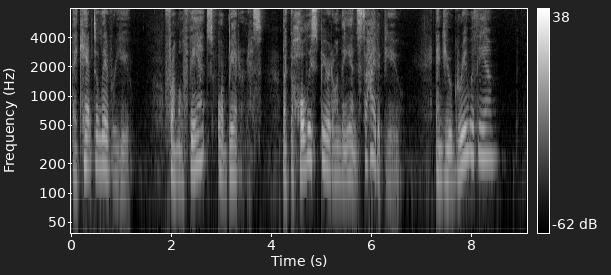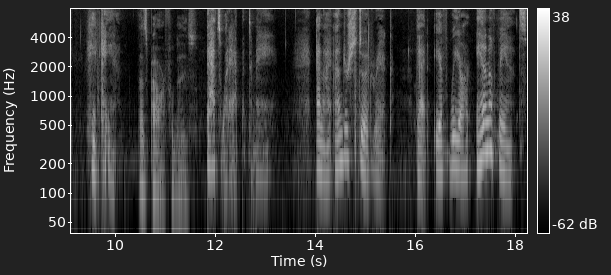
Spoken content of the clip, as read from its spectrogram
they can't deliver you from offense or bitterness. But the Holy Spirit on the inside of you, and you agree with Him, He can. That's powerful, Denise. That's what happened to me. And I understood, Rick, that if we are in offense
